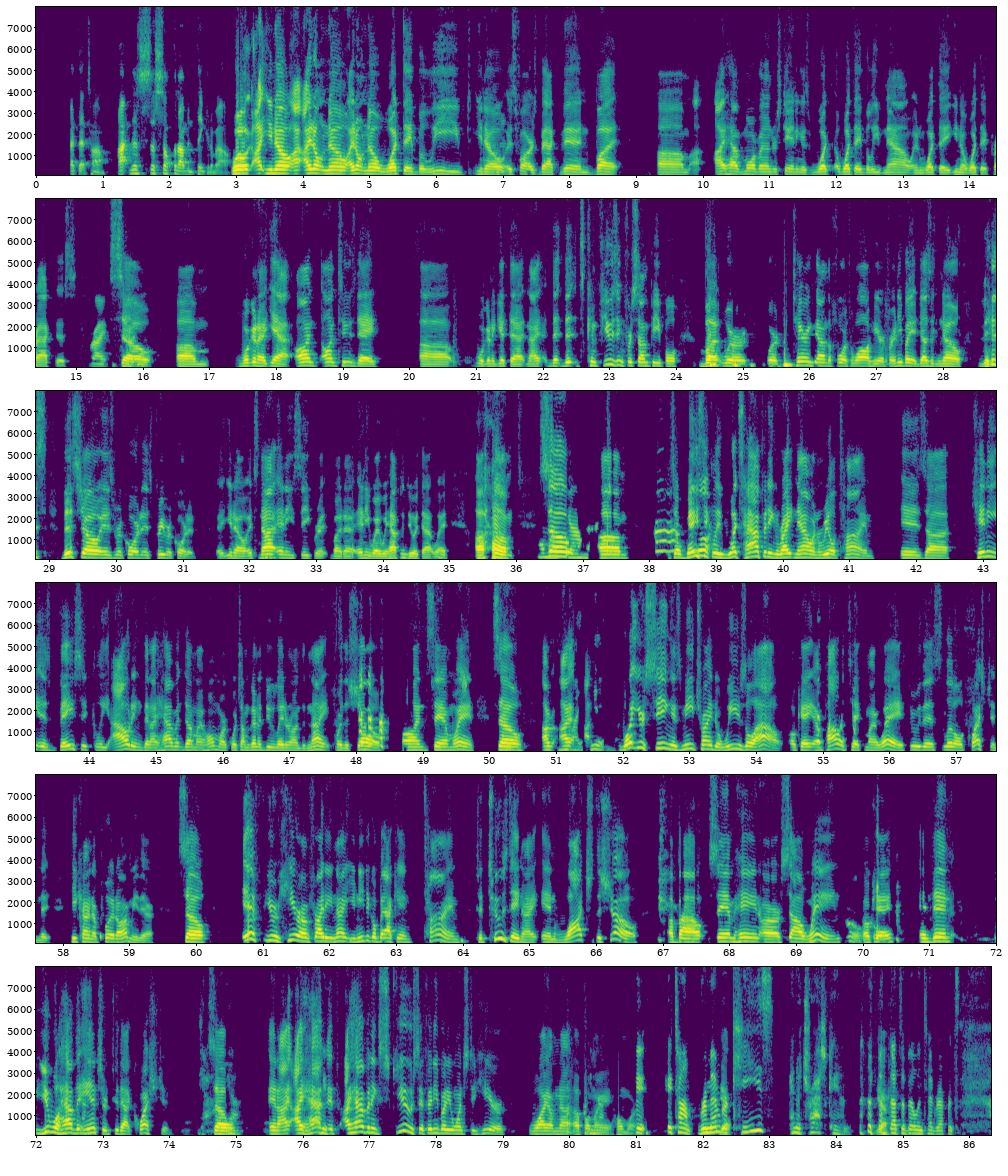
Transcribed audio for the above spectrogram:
at that time. I, this is just something I've been thinking about. Well, I, you know, I, I, don't know. I don't know what they believed, you know, mm-hmm. as far as back then, but um, I have more of an understanding as what what they believe now and what they, you know, what they practice. Right. So, um, we're gonna, yeah, on on Tuesday, uh, we're gonna get that, and I, th- th- it's confusing for some people but we're we're tearing down the fourth wall here. For anybody that doesn't know, this this show is recorded, is pre-recorded. Uh, you know, it's not any secret, but uh, anyway, we have to do it that way. Um, oh so um, so basically, what's happening right now in real time is uh, Kenny is basically outing that I haven't done my homework, which I'm going to do later on tonight for the show on Sam Wayne. So I, I, I, what you're seeing is me trying to weasel out, okay, and politic my way through this little question that he kind of put on me there. So, if you're here on Friday night, you need to go back in time to Tuesday night and watch the show about Samhain or Sal Wayne, oh, okay, cool. and then you will have the answer to that question. Yeah, so, yeah. and I, I have if I have an excuse if anybody wants to hear why I'm not up on my homework. Hey, hey Tom, remember yeah. keys and a trash can. Yeah. That's a Bill and Ted reference.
